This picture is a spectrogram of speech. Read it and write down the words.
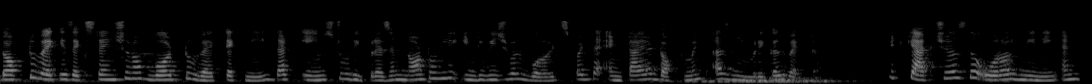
Doc2Vec is extension of Word2Vec technique that aims to represent not only individual words but the entire document as numerical vector. It captures the overall meaning and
